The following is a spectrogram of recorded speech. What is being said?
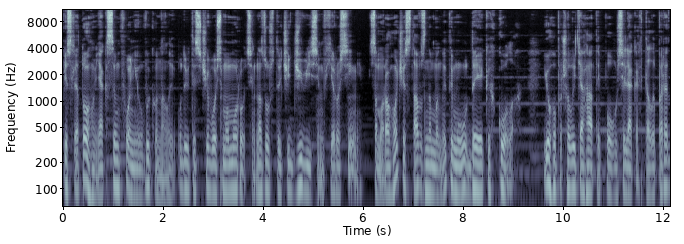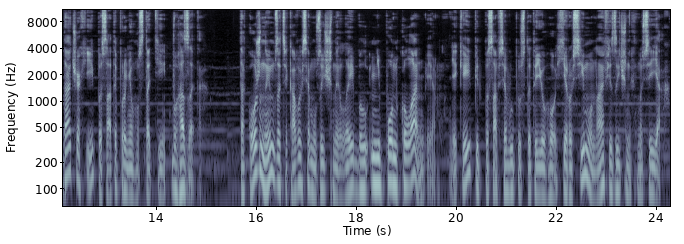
Після того, як симфонію виконали у 2008 році на зустрічі G8 в Хіросімі, Самурагочі став знаменитим у деяких колах. Його почали тягати по усіляких телепередачах і писати про нього статті в газетах. Також ним зацікавився музичний лейбл Nippon Columbia, який підписався випустити його Хіросіму на фізичних носіях.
